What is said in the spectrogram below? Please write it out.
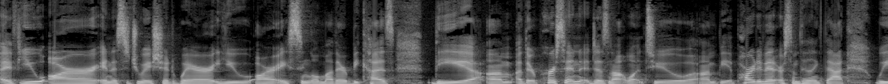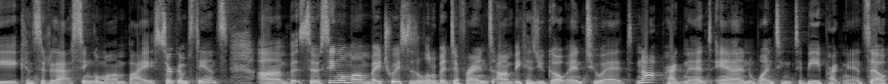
if you are in a situation where you are a single mother because the um, other person does not want to um, be a part of it or something like that, we consider that single mom by circumstance. Um, but so single mom by choice is a little bit different um, because you go into it not pregnant and wanting to be pregnant. So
